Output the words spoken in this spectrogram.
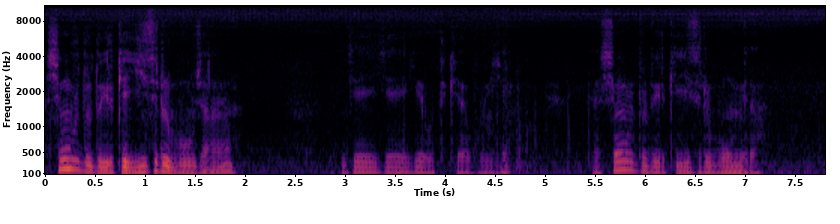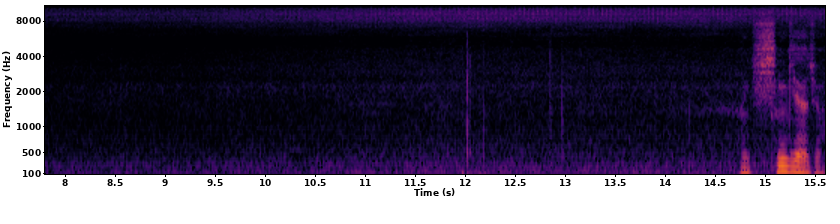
식물들도 이렇게 이슬을 모으잖아요. 이게 이게 이게 어떻게 해야 보이지? 식물들도 이렇게 이슬을 모읍니다 신기하죠.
